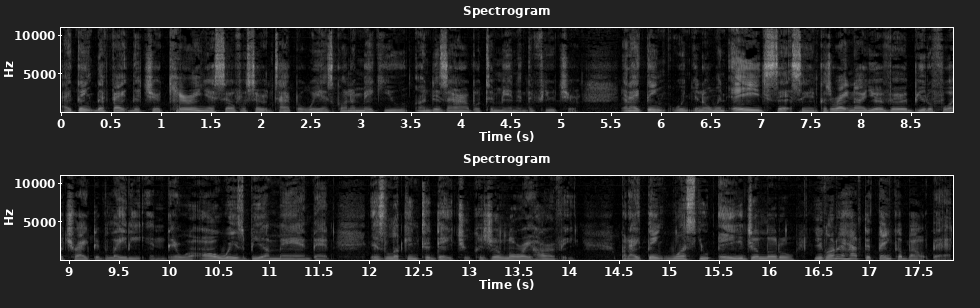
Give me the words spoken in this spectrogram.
I think the fact that you're carrying yourself a certain type of way is going to make you undesirable to men in the future. And I think when you know when age sets in, because right now you're a very beautiful, attractive lady, and there will always be a man that is looking to date you because you're Lori Harvey. But I think once you age a little, you're going to have to think about that.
